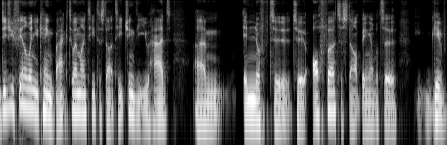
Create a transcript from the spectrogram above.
Did you feel when you came back to MIT to start teaching that you had um, enough to to offer to start being able to give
